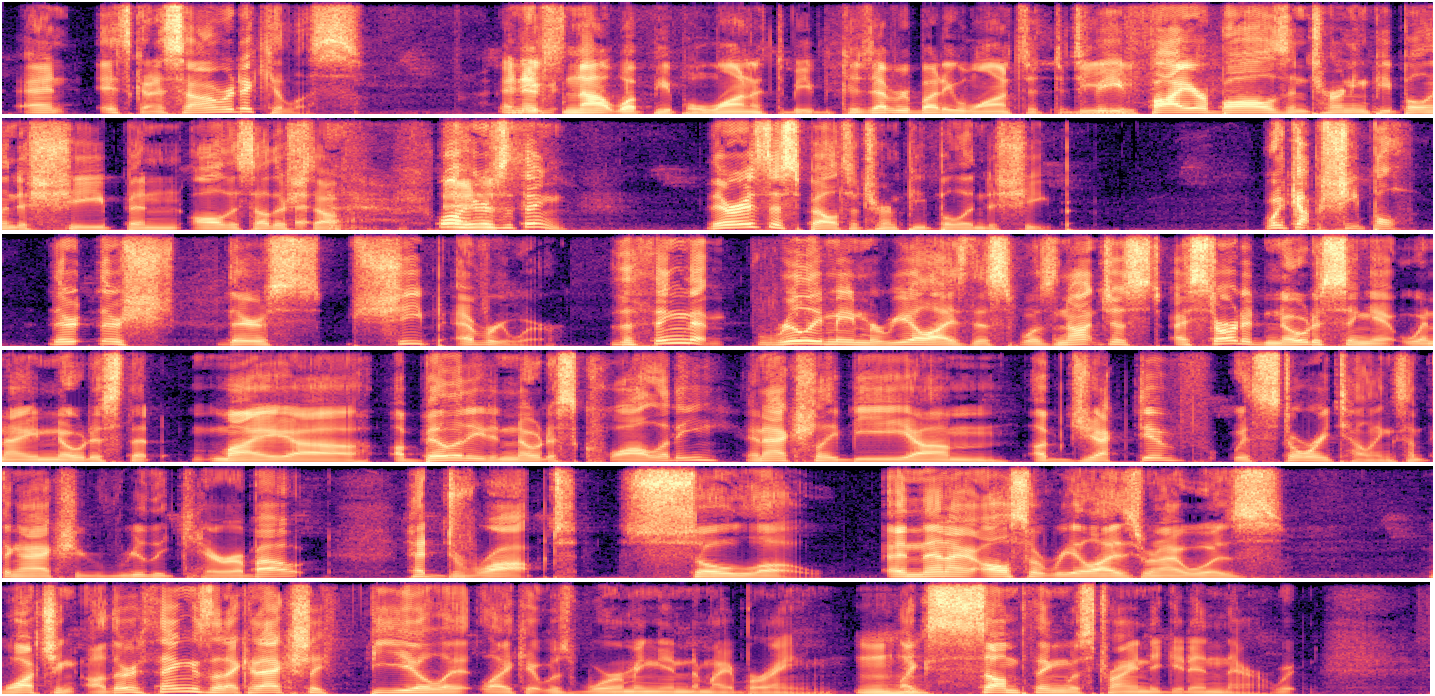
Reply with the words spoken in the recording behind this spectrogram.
And it's going to sound ridiculous. And it's not what people want it to be because everybody wants it to, To be be. fireballs and turning people into sheep and all this other eh, stuff. Eh, eh, well, here's the thing. There is a spell to turn people into sheep. Wake up, sheeple. There, there's there's sheep everywhere. The thing that really made me realize this was not just I started noticing it when I noticed that my uh, ability to notice quality and actually be um, objective with storytelling, something I actually really care about, had dropped so low. And then I also realized when I was watching other things that I could actually feel it like it was worming into my brain, like something was trying to get in there.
